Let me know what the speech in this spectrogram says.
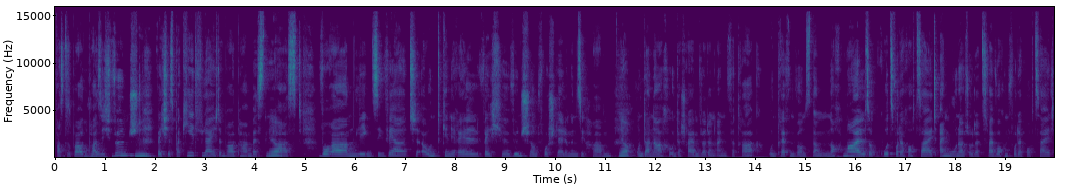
was das Brautpaar Also, sich wünscht, Mhm. welches Paket vielleicht dem Brautpaar am besten Ja. passt, woran legen sie Wert und generell, welche Wünsche und Vorstellungen sie haben. Ja, Und danach unterschreiben wir dann einen Vertrag und treffen wir uns dann nochmal so kurz vor der Hochzeit, einen Monat oder zwei Wochen vor der Hochzeit,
